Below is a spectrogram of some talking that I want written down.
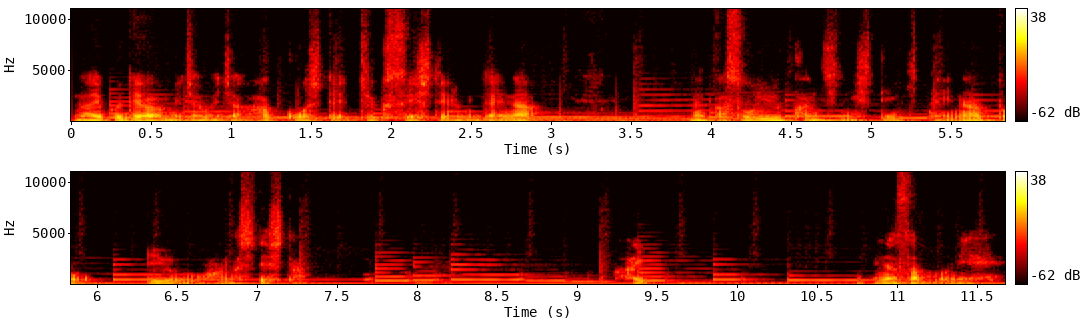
内部ではめちゃめちゃ発酵して熟成してるみたいな、なんかそういう感じにしていきたいなというお話でした。はい。皆さんもね、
